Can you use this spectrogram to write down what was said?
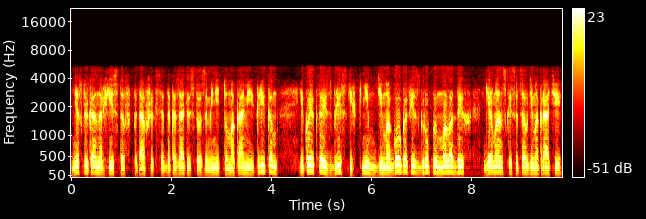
Несколько анархистов, пытавшихся доказательства заменить тумаками и криком, и кое-кто из близких к ним демагогов из группы молодых германской социал-демократии,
